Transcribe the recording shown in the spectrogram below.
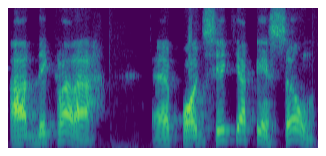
a declarar. É, pode ser que a pensão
